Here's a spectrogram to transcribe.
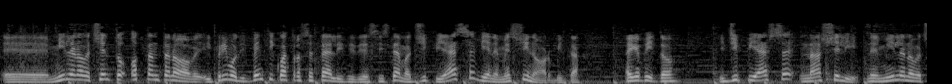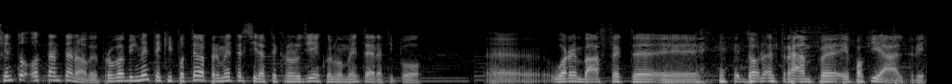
Eh, 1989, il primo di 24 satelliti del sistema GPS viene messo in orbita. Hai capito? Il GPS nasce lì, nel 1989. Probabilmente chi poteva permettersi la tecnologia in quel momento era tipo eh, Warren Buffett, e Donald Trump e pochi altri.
